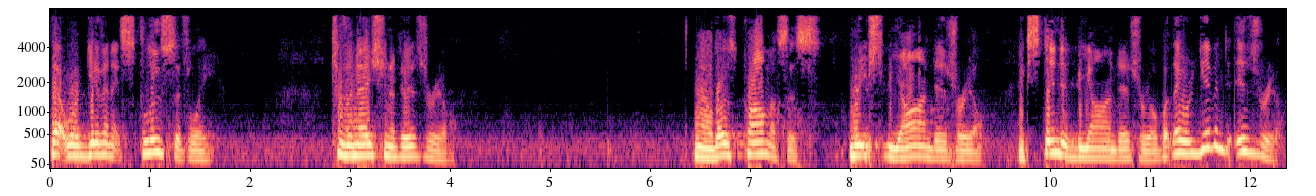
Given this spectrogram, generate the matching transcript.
that were given exclusively to the nation of Israel. Now, those promises reached beyond Israel, extended beyond Israel, but they were given to Israel.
